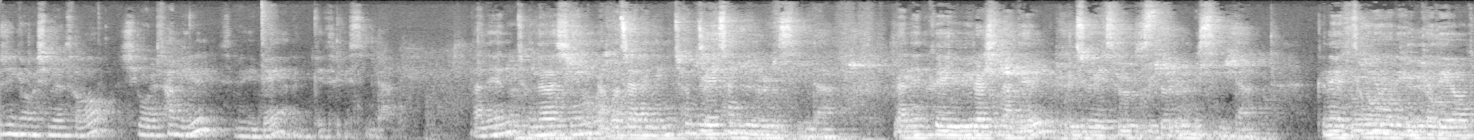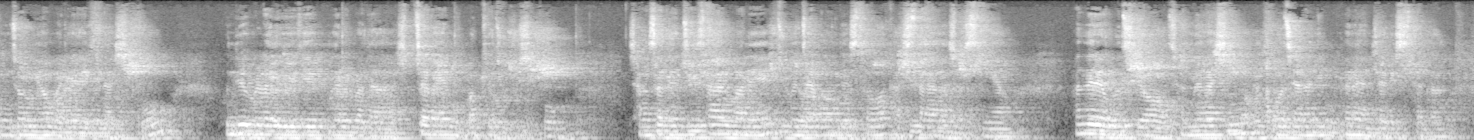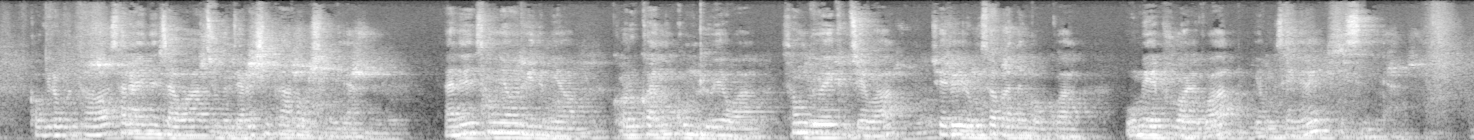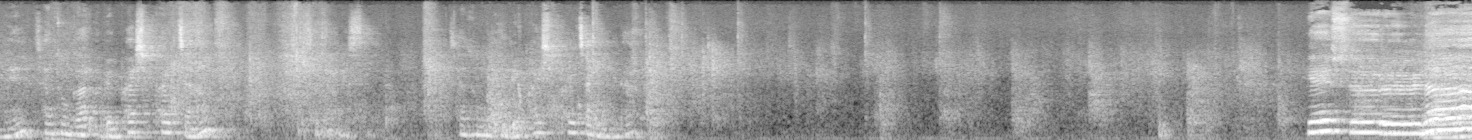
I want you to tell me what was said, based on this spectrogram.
수진경하시면서 10월 3일 새벽 예배 하나님께 드리겠습니다. 나는 전능하신 아버지 하나님 천지의 창조주를 믿습니다. 나는 그의 유일하신 아들 우리 주 예수 그리스도를 믿습니다. 그는 성령으로 잉태되어 동정녀 마리아에게 나시고 본디오 빌라도에게 고난을 받아 십자가에 못 박혀 죽으시고 장사된 지 사흘 만에 죽은 자 가운데서 다시 살아나셨으며 하늘에 오르시어 전능하신 아버지 하나님 우편에 앉아 계시다가 거기로부터 살아있는 자와 죽은 자를 심판하러 오십니다. 나는 성령을 믿으며 거룩한 공교회와 성도의 교제와 죄를 용서받는 것과 몸의 부활과 영생을 믿습니다. 아멘. 찬송가 288장 찾아가겠습니다. 찬송가 288장입니다. 예수를 나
